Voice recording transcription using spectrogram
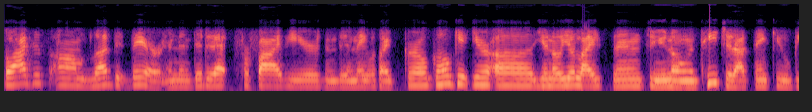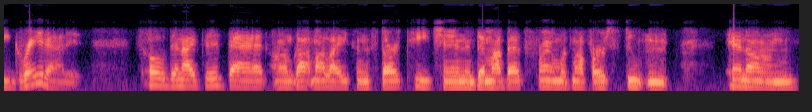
So I just um loved it there and then did that for five years and then they was like, Girl, go get your uh, you know, your license, you know, and teach it. I think you'll be great at it. So then I did that, um, got my license, start teaching and then my best friend was my first student. And um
